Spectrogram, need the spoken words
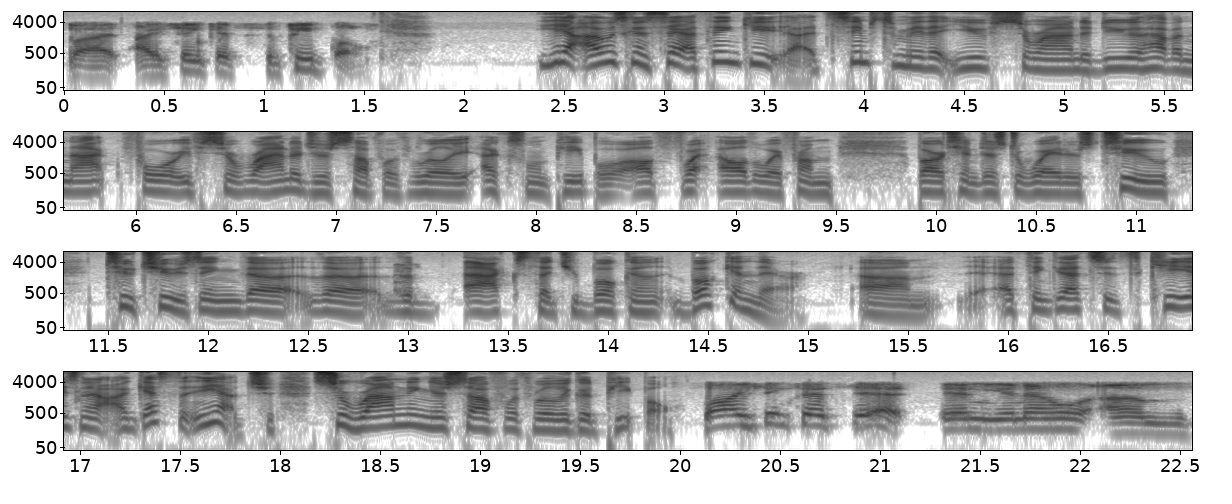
but I think it's the people. Yeah, I was going to say, I think you, it seems to me that you've surrounded, you have a knack for, you've surrounded yourself with really excellent people, all, all the way from bartenders to waiters to to choosing the the, the acts that you book in, book in there. Um, I think that's its key, isn't it? I guess, that, yeah, ch- surrounding yourself with really good people. Well, I think that's it. And, you know, um,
